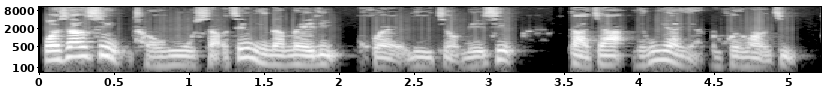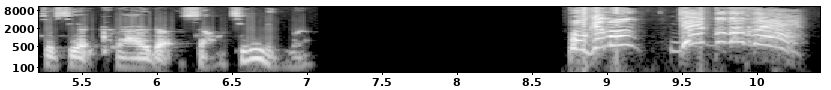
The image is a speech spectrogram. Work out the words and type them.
我相信宠物小精灵的魅力会历久弥新。大家永远也不会忘记这些可爱的小精灵们。ポケモンゲットだぜ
